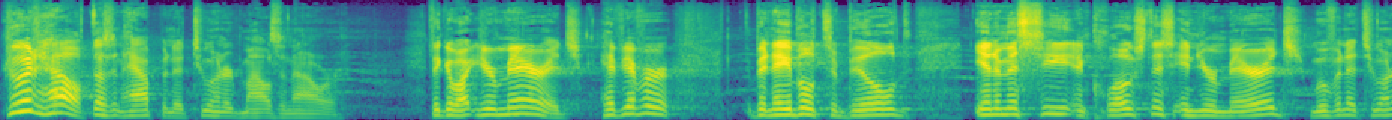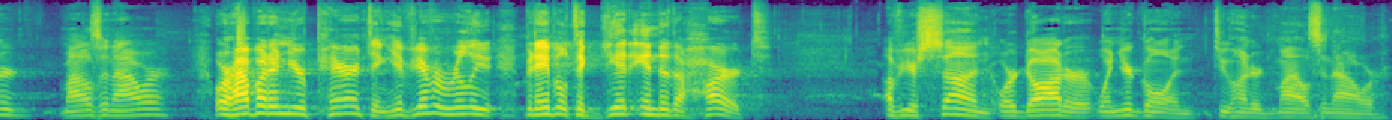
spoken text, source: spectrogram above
Good health doesn't happen at 200 miles an hour. Think about your marriage. Have you ever been able to build intimacy and closeness in your marriage moving at 200 miles an hour? Or how about in your parenting? Have you ever really been able to get into the heart of your son or daughter when you're going 200 miles an hour?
